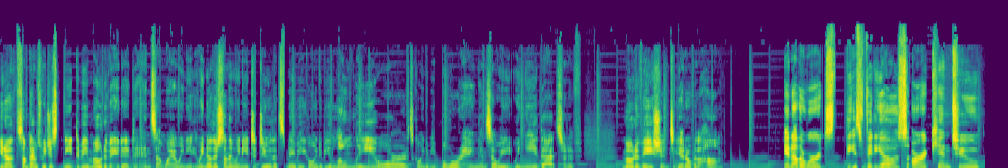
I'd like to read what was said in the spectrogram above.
You know, sometimes we just need to be motivated in some way. We need we know there's something we need to do that's maybe going to be lonely or it's going to be boring, and so we, we need that sort of motivation to get over the hump. In other words, these videos are akin to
